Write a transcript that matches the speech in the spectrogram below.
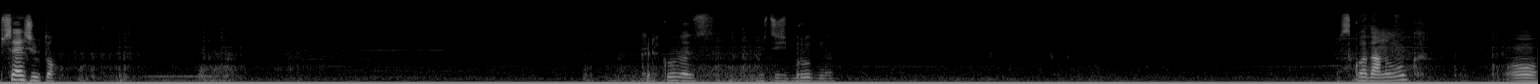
Przeżył to. Krykules, jesteś brudny. Składany łuk? O.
